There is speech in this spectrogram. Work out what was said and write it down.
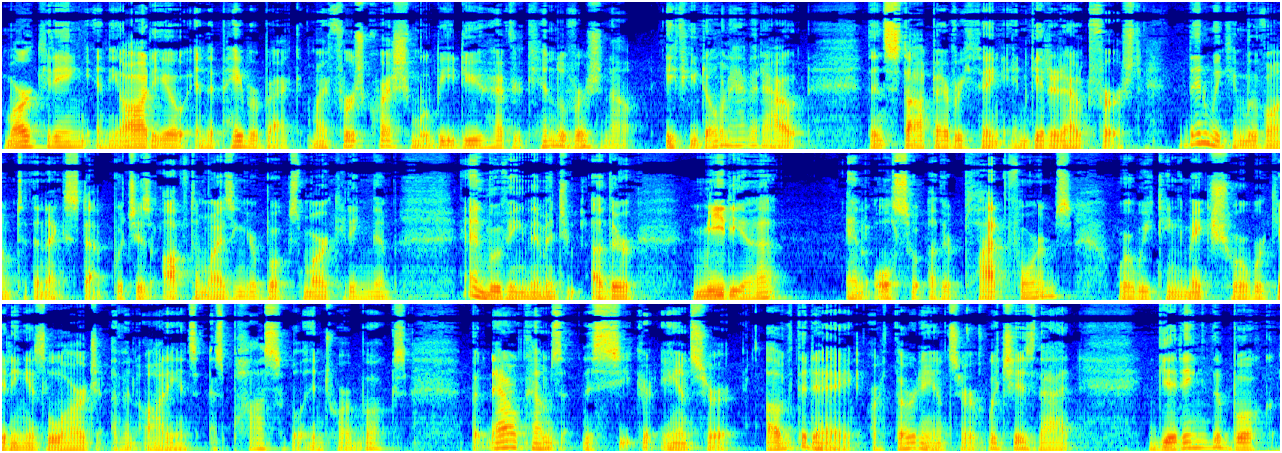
marketing and the audio and the paperback. My first question will be do you have your Kindle version out? If you don't have it out, then stop everything and get it out first. Then we can move on to the next step, which is optimizing your books, marketing them, and moving them into other media and also other platforms where we can make sure we're getting as large of an audience as possible into our books. But now comes the secret answer of the day, our third answer, which is that getting the book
